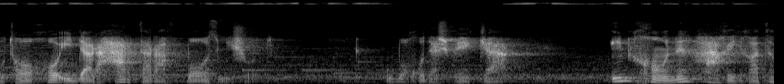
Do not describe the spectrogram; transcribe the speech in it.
اتاقهایی در هر طرف باز می‌شد. او با خودش فکر کرد این خانه حقیقتا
